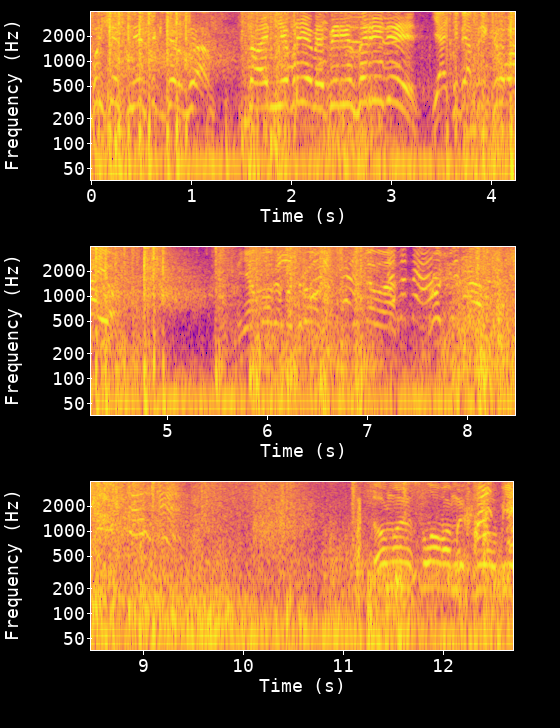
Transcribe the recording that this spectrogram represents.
Вы счастливчик, сержант! Дай мне время перезарядить! Я тебя прикрываю! У меня много патронов. Для вас. Прочь Думаю, словом их не убьешь.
